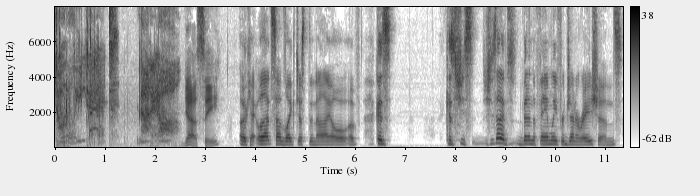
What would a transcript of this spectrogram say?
totally didn't. Not at all. Yeah. See. Okay, well that sounds like just denial of because because she's she said it's been in the family for generations,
